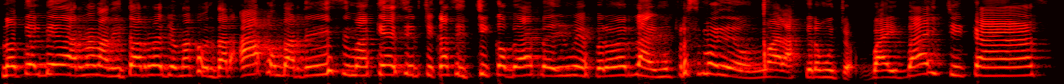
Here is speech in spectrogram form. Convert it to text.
no te olvides de darme manito arriba, yo me voy a comentar, ah, compartidísima, qué decir, chicas y chicos, voy a despedirme, espero verla en un próximo video. Las quiero mucho. Bye, bye, chicas.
